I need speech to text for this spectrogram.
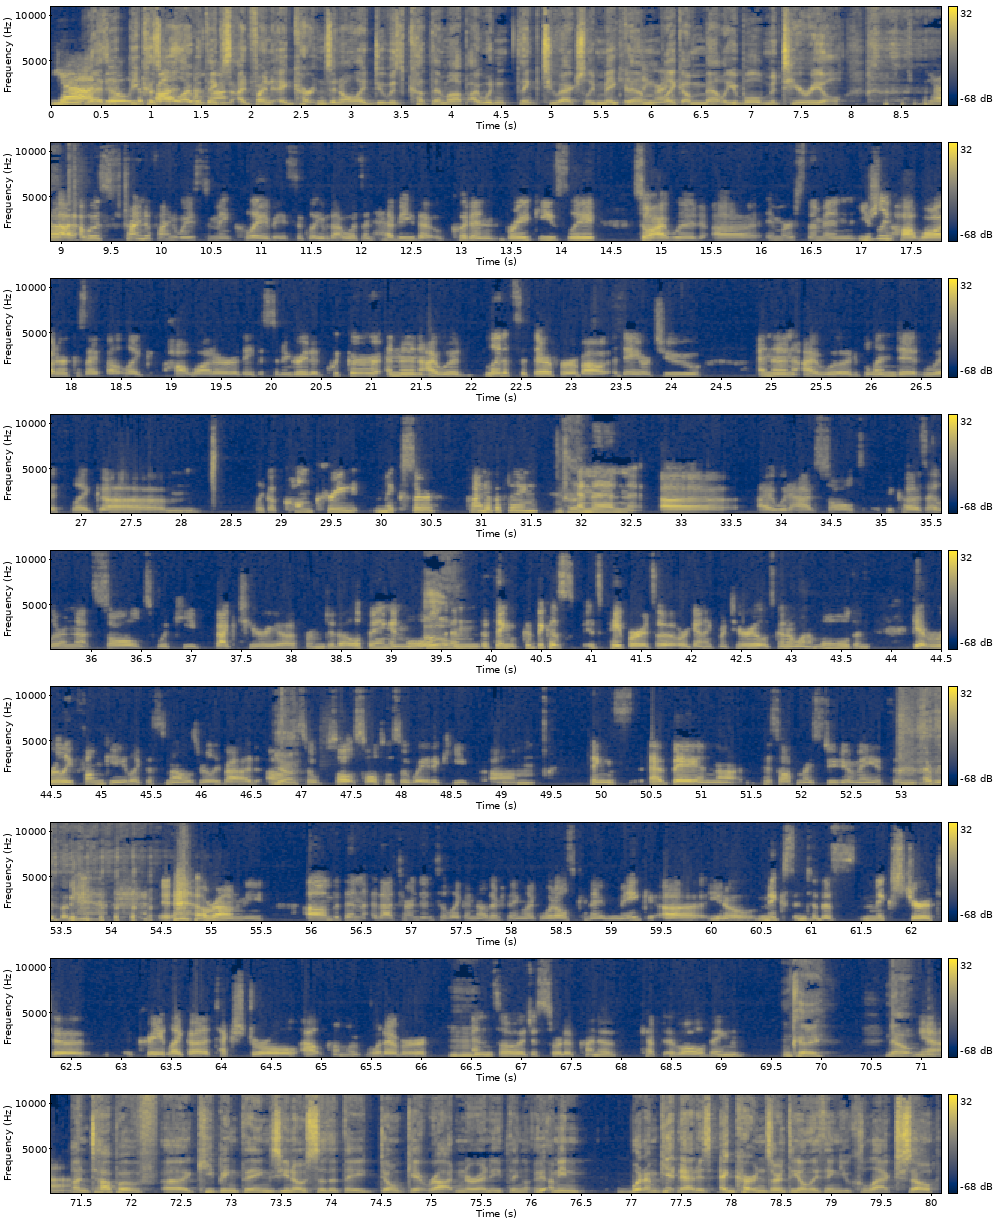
yeah, so because pro- all I would uh-huh. think is I'd find egg cartons and all I'd do is cut them up. I wouldn't think to actually make them right? like a malleable material. yeah, I was trying to find ways to make clay basically that wasn't heavy, that couldn't break easily. So I would uh, immerse them in usually hot water because I felt like hot water they disintegrated quicker, and then I would let it sit there for about a day or two, and then I would blend it with like um, like a concrete mixer kind of a thing. Okay. And then uh, I would add salt because I learned that salt would keep bacteria from developing and mold. Oh. And the thing, because it's paper, it's an organic material, it's going to want to mold and get really funky. Like the smell is really bad. Um, Yeah. So salt, salt was a way to keep um, things at bay and not piss off my studio mates and everybody around me. Um, but then that turned into like another thing. Like, what else can I make? Uh, you know, mix into this mixture to create like a textural outcome of whatever. Mhm. And so it just sort of kind of kept evolving. Okay. Now, Yeah. on top of uh, keeping things, you know, so that they don't get rotten or anything. I mean, what I'm getting at is egg cartons aren't the only thing you collect. So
